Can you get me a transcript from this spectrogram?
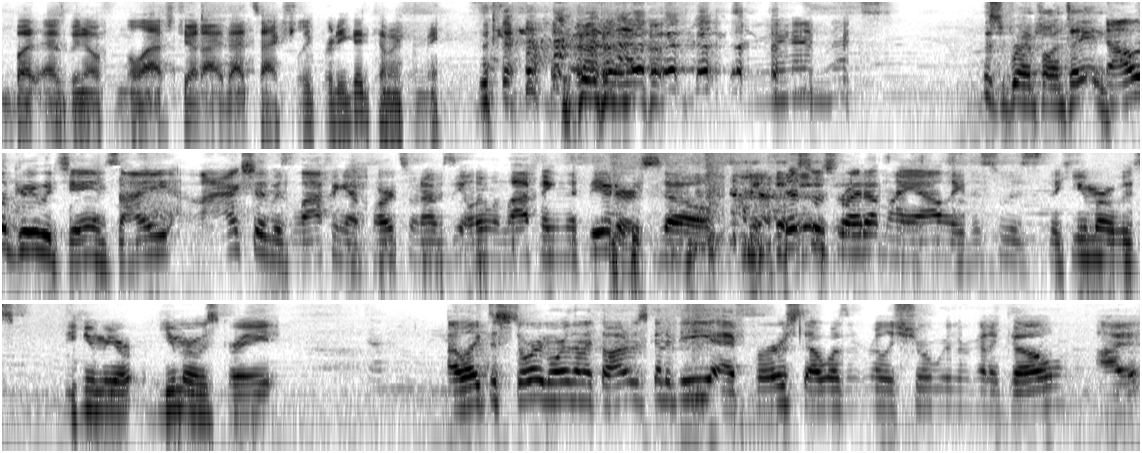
But as we know from The Last Jedi, that's actually pretty good coming from me. And next. mr brent fontaine I'll agree with James. I, I actually was laughing at parts when I was the only one laughing in the theater. So this was right up my alley. This was the humor was the humor humor was great. I liked the story more than I thought it was going to be. At first, I wasn't really sure where they were going to go. I,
